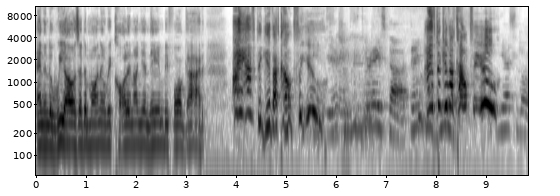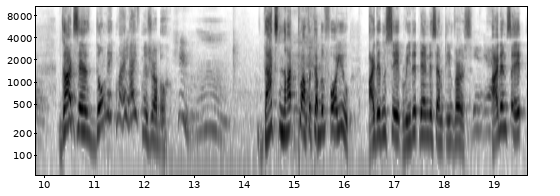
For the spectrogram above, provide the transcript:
And in the wee hours of the morning, we're calling on your name before God. I have to give account for you. Yes, praise God. Thank you. I have to give account for you. Yes, Lord. God says, Don't make my life miserable. Hmm. That's not profitable for you. I didn't say it. Read it there in the 17th verse. I didn't say it.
